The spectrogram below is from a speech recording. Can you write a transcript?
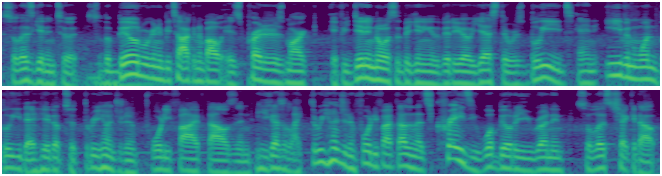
So let's get into it. So the build we're going to be talking about is Predator's Mark. If you didn't notice at the beginning of the video, yes, there was bleeds and even one bleed that hit up to 345,000. You guys are like 345,000, that's crazy. What build are you running? So let's check it out.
